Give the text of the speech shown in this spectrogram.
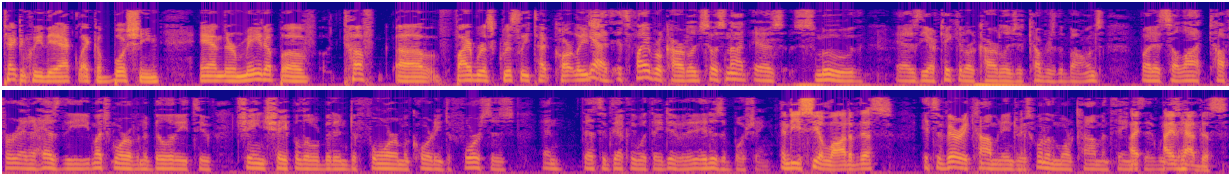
technically they act like a bushing, and they're made up of tough, uh, fibrous, gristly type cartilage. Yeah, it's fibrocartilage, so it's not as smooth as the articular cartilage that covers the bones, but it's a lot tougher and it has the much more of an ability to change shape a little bit and deform according to forces, and that's exactly what they do. It, it is a bushing. And do you see a lot of this? It's a very common injury. It's one of the more common things I, that we I've see. had this.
